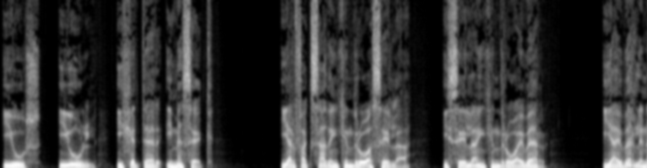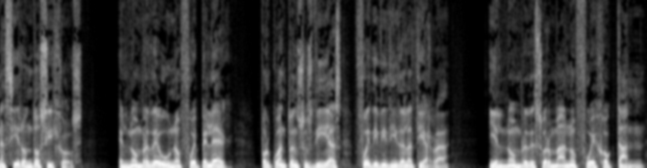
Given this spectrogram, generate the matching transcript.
y Us, y Ul, y Jeter, y Mesec. Y Arfaxad engendró a Sela, y Sela engendró a Eber. Y a Eber le nacieron dos hijos. El nombre de uno fue Peleg, por cuanto en sus días fue dividida la tierra. Y el nombre de su hermano fue Joctán.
